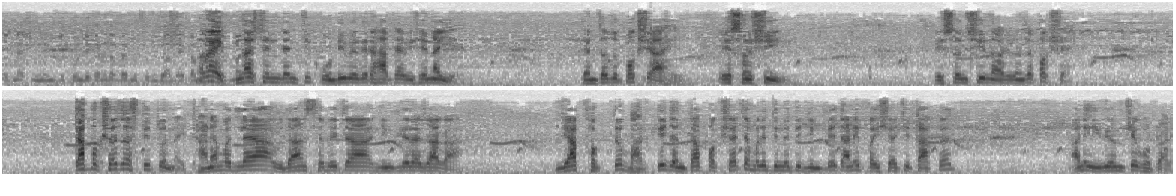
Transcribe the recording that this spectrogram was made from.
एकनाथ शिंदेची कोंडी करण्याचा प्रयत्न सुरू झालाय का? बघा एकनाथ शिंदेची कोंडी वगैरे हा काय विषय नाही आहे त्यांचा जो पक्ष आहे एसनशी एसनशी नावाचा त्यांचा पक्ष आहे. त्या पक्षाचं अस्तित्व नाही. ठाण्यामधल्या विधानसभेच्या जिंकलेल्या जागा या फक्त भारतीय जनता पक्षाच्या मदतीने ते जिंकलेत आणि पैशाची ताकद आणि ईव्हीएमचे घोटाळे.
